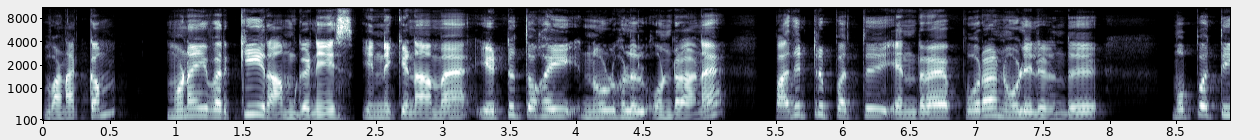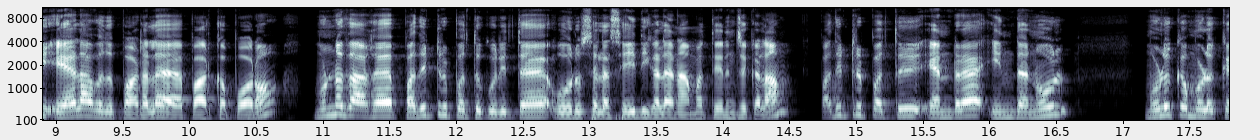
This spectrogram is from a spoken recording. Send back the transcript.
வணக்கம். முனைவர் கி. ராம் கணேஷ் இன்னைக்கு நாம எட்டு தொகை நூல்களுள் ஒன்றான பதிற்று பத்து என்ற புறநூலிலிருந்து முப்பத்தி ஏழாவது பாடலை பார்க்க போகிறோம் முன்னதாக பதிற்று பத்து குறித்த ஒரு சில செய்திகளை நாம் தெரிஞ்சுக்கலாம். பதிற்று பத்து என்ற இந்த நூல் முழுக்க முழுக்க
